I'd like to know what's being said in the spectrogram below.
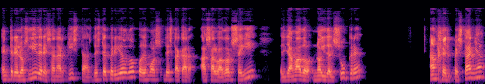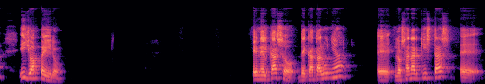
Entre los líderes anarquistas de este periodo podemos destacar a Salvador Seguí, el llamado Noy del Sucre, Ángel Pestaña y Joan Peiro. En el caso de Cataluña, eh, los anarquistas eh,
